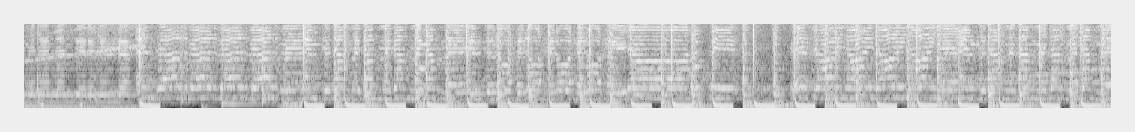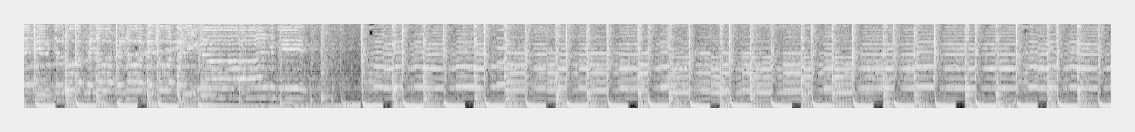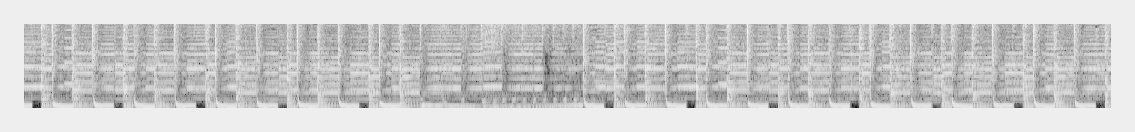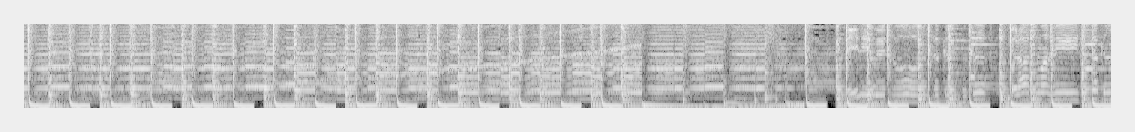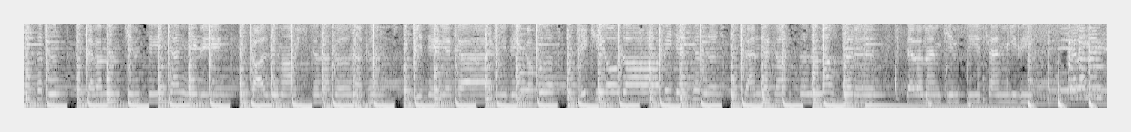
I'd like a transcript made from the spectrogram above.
kalbimin enlen derininde Ente Akın akın akın. Bize yeterli bir kapı. İki oda bir de çatı. Sen de kassın anahtarı. Sevemem kimseyi sen gibi. Sevemem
